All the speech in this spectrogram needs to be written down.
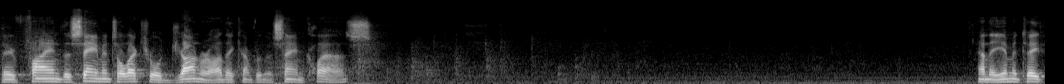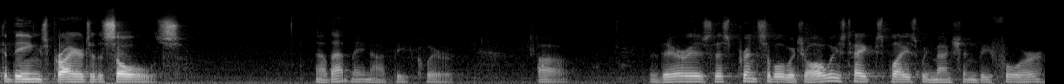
They find the same intellectual genre, they come from the same class. And they imitate the beings prior to the souls. Now, that may not be clear. Uh, there is this principle which always takes place, we mentioned before,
